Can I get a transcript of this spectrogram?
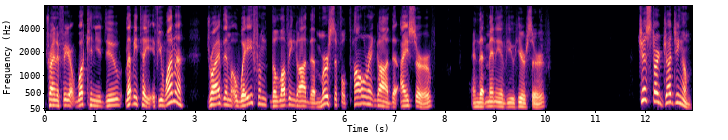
trying to figure out what can you do. Let me tell you, if you want to drive them away from the loving God, the merciful, tolerant God that I serve, and that many of you here serve, just start judging them.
